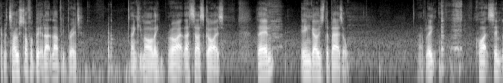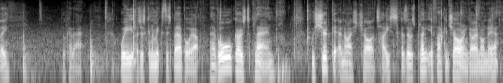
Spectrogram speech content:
Going to toast off a bit of that lovely bread. Thank you, Marley. Right, that's us, guys. Then, in goes the basil. Lovely. Quite simply, look at that we are just going to mix this bad boy up. Now, if all goes to plan, we should get a nice charred taste because there was plenty of fucking charring going on there.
